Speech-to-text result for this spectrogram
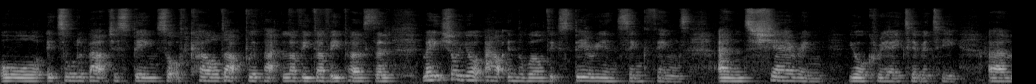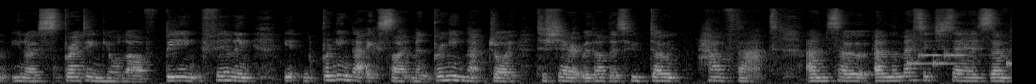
or it's all about just being sort of curled up with that lovey-dovey person. Make sure you're out in the world experiencing things and sharing your creativity, um, you know, spreading your love, being, feeling, bringing that excitement, bringing that joy to share it with others who don't have that. And so, and the message says, um,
